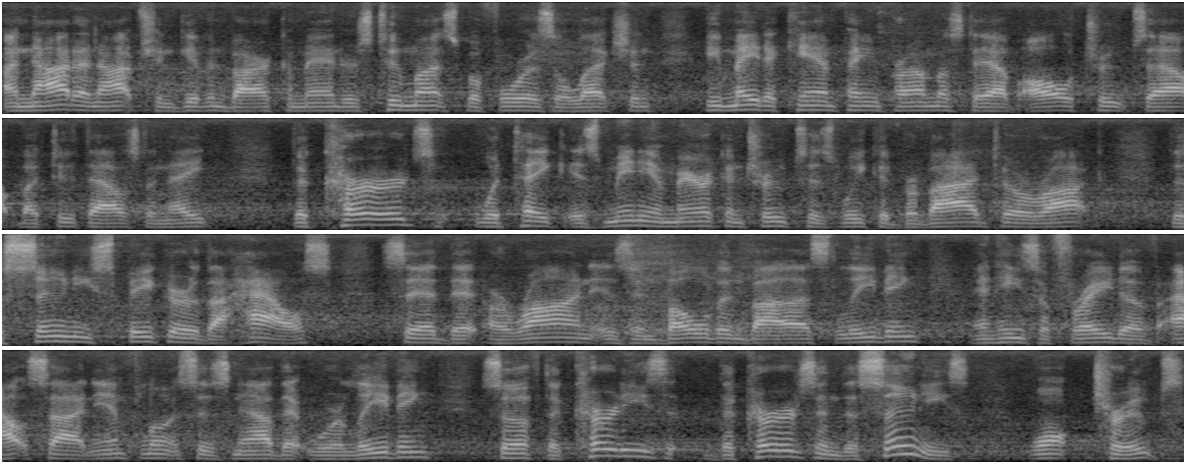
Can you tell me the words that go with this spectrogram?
uh, not an option given by our commanders two months before his election. He made a campaign promise to have all troops out by 2008. The Kurds would take as many American troops as we could provide to Iraq. The Sunni Speaker of the House said that Iran is emboldened by us leaving, and he's afraid of outside influences now that we're leaving. So if the Kurds, the Kurds and the Sunnis want troops,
